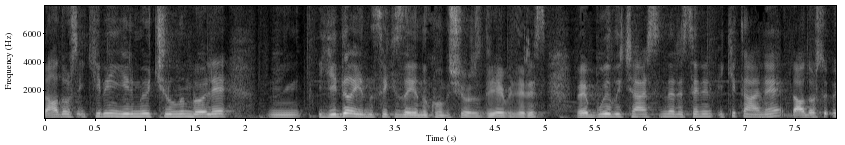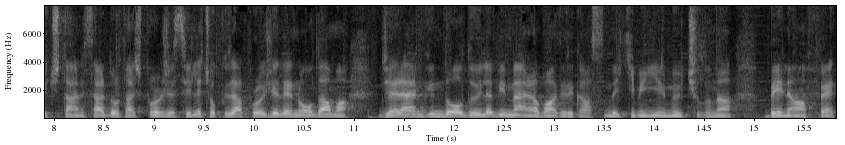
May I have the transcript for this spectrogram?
Daha doğrusu 2023 yılının böyle 7 ayını 8 ayını konuşuyoruz diyebiliriz. Ve bu yıl içerisinde de senin iki tane daha doğrusu üç tane Serdar Ortaç projesiyle çok güzel projelerin oldu ama Ceren Gündoğdu'yla bir merhaba dedik aslında 2023 yılına Beni Affet.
